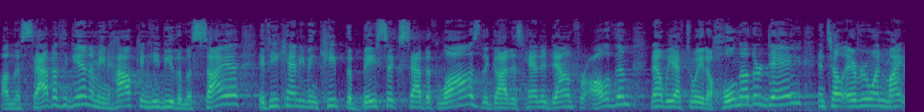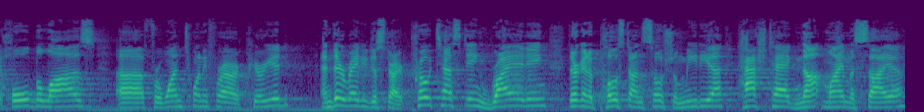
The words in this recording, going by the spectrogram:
on the Sabbath again. I mean, how can he be the Messiah if he can't even keep the basic Sabbath laws that God has handed down for all of them? Now we have to wait a whole nother day until everyone might hold the laws uh, for one 24 hour period. And they're ready to start protesting, rioting. They're going to post on social media hashtag not my Messiah.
